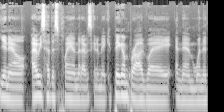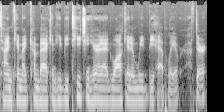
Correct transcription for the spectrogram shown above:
You know, I always had this plan that I was going to make it big on Broadway, and then when the time came, I'd come back and he'd be teaching here, and I'd walk in, and we'd be happily ever after.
